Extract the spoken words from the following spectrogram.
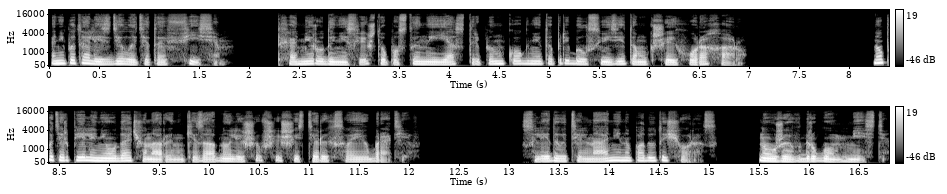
Они пытались сделать это в Фисе. Тхамиру донесли, что пустынный ястреб инкогнито прибыл с визитом к шейху Рахару. Но потерпели неудачу на рынке, заодно лишившись шестерых своих братьев. Следовательно, они нападут еще раз, но уже в другом месте.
